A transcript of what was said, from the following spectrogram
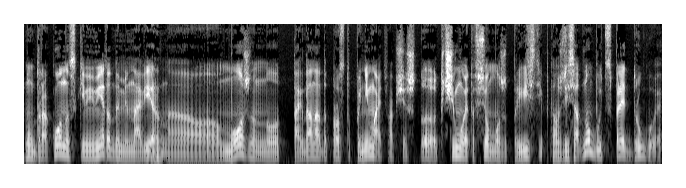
Ну, драконовскими методами, наверное, mm. можно, но тогда надо просто понимать вообще, что, к чему это все может привести. Потому что здесь одно будет цеплять другое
